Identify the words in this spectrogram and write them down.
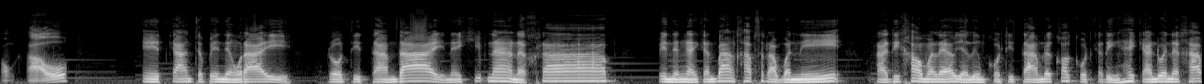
ของเขา เหตุการณ์จะเป็นอย่างไรโปรดติดตามได้ในคลิปหน้านะครับ เป็นยังไงกันบ้างครับสำหรับวันนี้ใครที่เข้ามาแล้วอย่าลืมกดติดตามแล้วก็กดกระดิ่งให้กันด้วยนะครับ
